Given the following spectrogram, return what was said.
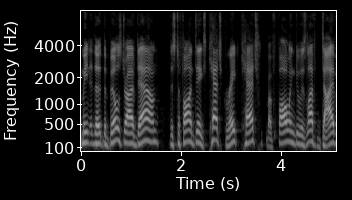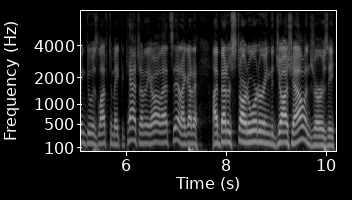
I mean, the the Bills drive down. The Stefon Diggs catch, great catch, uh, falling to his left, diving to his left to make the catch. I'm thinking, oh, that's it. I gotta, I better start ordering the Josh Allen jersey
